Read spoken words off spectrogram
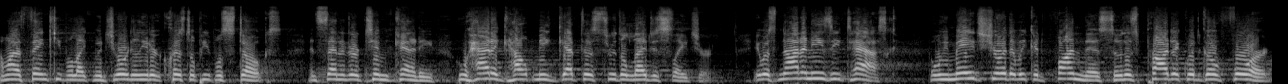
I want to thank people like Majority Leader Crystal Peoples Stokes, and Senator Tim Kennedy, who had to help me get this through the legislature. It was not an easy task, but we made sure that we could fund this so this project would go forward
